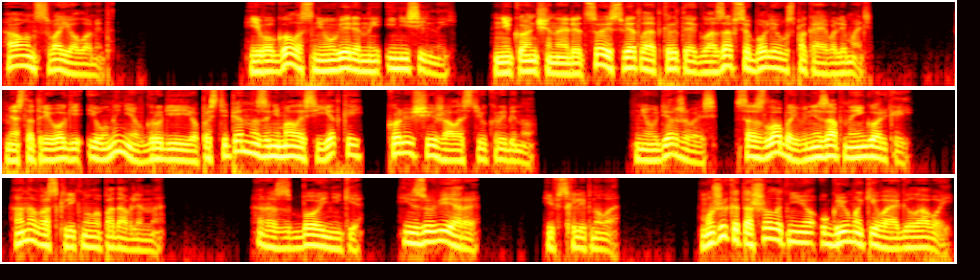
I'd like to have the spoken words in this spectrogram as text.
а он свое ломит. Его голос неуверенный и несильный. Неконченное лицо и светлые открытые глаза все более успокаивали мать. Место тревоги и уныния в груди ее постепенно занималось едкой, колющей жалостью к рыбину. Не удерживаясь, со злобой, внезапной и горькой, она воскликнула подавленно. «Разбойники! Изуверы!» и всхлипнула. Мужик отошел от нее, угрюмо кивая головой.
